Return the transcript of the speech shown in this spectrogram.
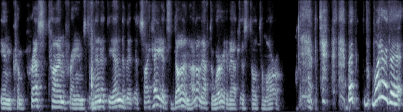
in compressed time frames. And then at the end of it, it's like, hey, it's done. I don't have to worry about this till tomorrow. But what are the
